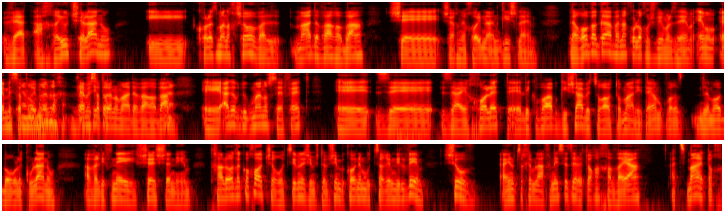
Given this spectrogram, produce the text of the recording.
והאחריות שלנו היא כל הזמן לחשוב על מה הדבר הבא ש, שאנחנו יכולים להנגיש להם. לרוב אגב אנחנו לא חושבים על זה הם, הם, הם מספרים הם לנו, לכם, הם מספרים לנו מה הדבר הבא. כן. Uh, אגב דוגמה נוספת uh, זה, זה היכולת uh, לקבוע פגישה בצורה אוטומטית היום כבר זה מאוד ברור לכולנו אבל לפני 6 שנים התחלנו לראות לקוחות שרוצים לזה שמשתמשים בכל מיני מוצרים נלווים. שוב, היינו צריכים להכניס את זה לתוך החוויה עצמה, לתוך,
